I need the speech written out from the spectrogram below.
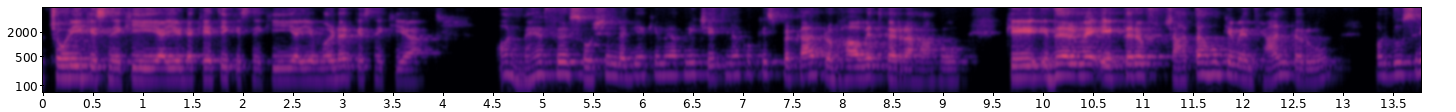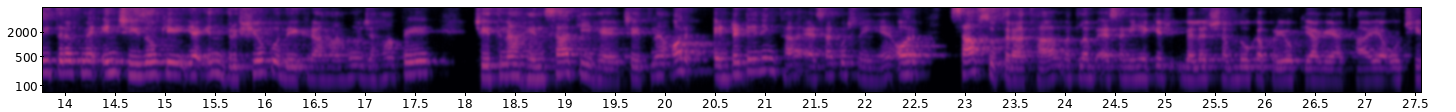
चोरी किसने की, या ये डकैती किसने की, या ये मर्डर किसने किया? और मैं फिर सोचने लग गया कि मैं अपनी चेतना को किस प्रकार प्रभावित कर रहा हूँ, कि इधर मैं एक तरफ़ चाहता हूँ कि मैं ध्यान करूँ, और दूसरी तरफ़ मैं इन चीज़ों के या इन दृश्यों को देख रहा हूँ, जहाँ पे चेतना हिंसा की है, चेतना और एंटरटेनिंग था, ऐसा कुछ नहीं है, और साफ़ सुथरा था मतलब ऐसा नहीं है कि गलत शब्दों का प्रयोग किया गया था, या ऊँची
